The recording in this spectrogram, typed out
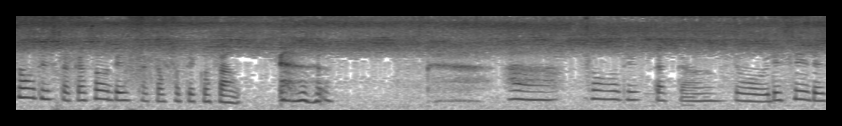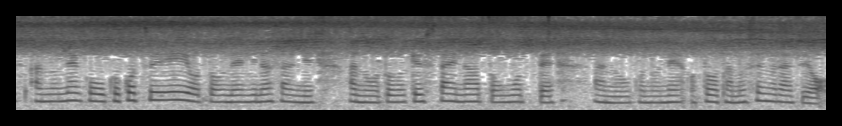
そうでしたかそうでしたかポテコさん。は あそうでしたか。でも嬉しいです。あのねこう心地いい音をね皆さんにあのお届けしたいなと思ってあのこのね音を楽しむラジオあの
